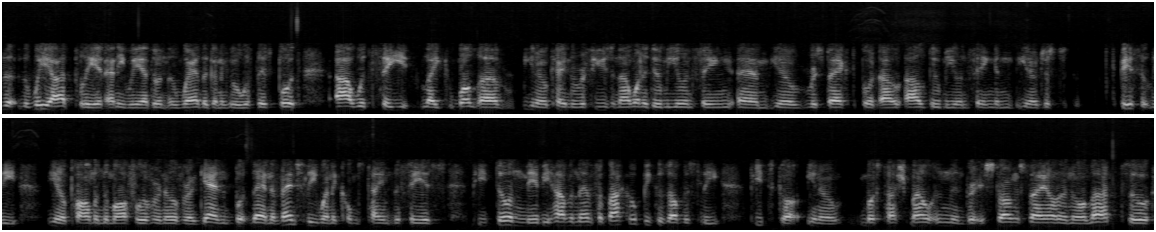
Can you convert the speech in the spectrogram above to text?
the, the way I'd play it anyway, I don't know where they're going to go with this, but I would see like Walter, you know, kind of refusing. I want to do my own thing, um, you know, respect, but I'll I'll do my own thing, and you know, just basically, you know, palming them off over and over again. But then eventually, when it comes time to face Pete Dunne, maybe having them for backup because obviously Pete's got you know Moustache Mountain and British Strong Style and all that. So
